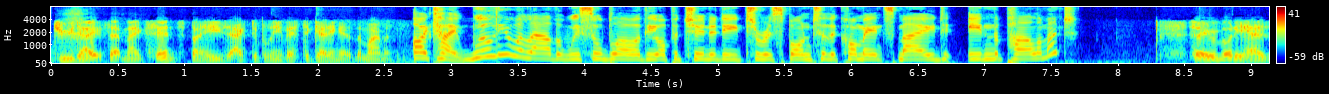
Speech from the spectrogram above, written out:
due date, if that makes sense, but he's actively investigating it at the moment. Okay, will you allow the whistleblower the opportunity to respond to the comments made in the Parliament? So everybody has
